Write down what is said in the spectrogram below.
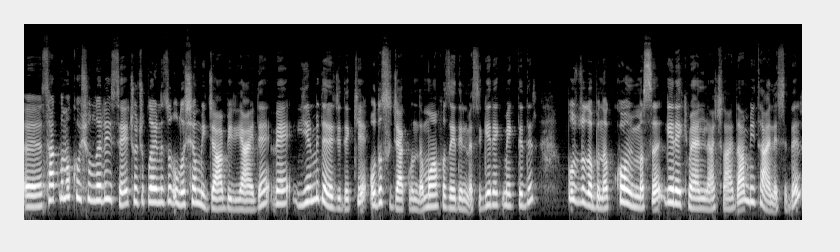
E, saklama koşulları ise çocuklarınızın ulaşamayacağı bir yerde ve 20 derecedeki oda sıcaklığında muhafaza edilmesi gerekmektedir. Buzdolabına koyulması gerekmeyen ilaçlardan bir tanesidir.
